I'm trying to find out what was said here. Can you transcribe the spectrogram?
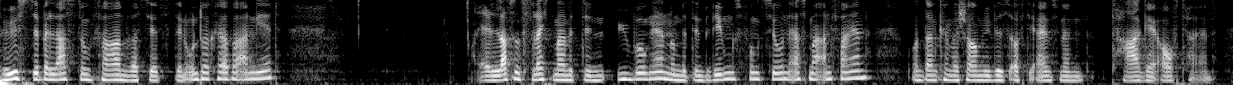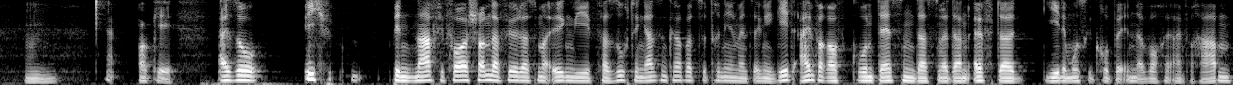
höchste Belastung fahren, was jetzt den Unterkörper angeht. Äh, lass uns vielleicht mal mit den Übungen und mit den Bewegungsfunktionen erstmal anfangen und dann können wir schauen, wie wir es auf die einzelnen Tage aufteilen. Mhm. Ja. Okay, also ich bin nach wie vor schon dafür, dass man irgendwie versucht, den ganzen Körper zu trainieren, wenn es irgendwie geht. Einfach aufgrund dessen, dass wir dann öfter jede Muskelgruppe in der Woche einfach haben.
